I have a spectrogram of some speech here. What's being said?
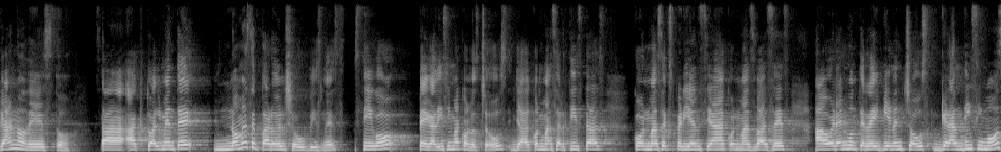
gano de esto. O sea, actualmente no me separo del show business. Sigo pegadísima con los shows, ya con más artistas, con más experiencia, con más bases. Ahora en Monterrey vienen shows grandísimos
